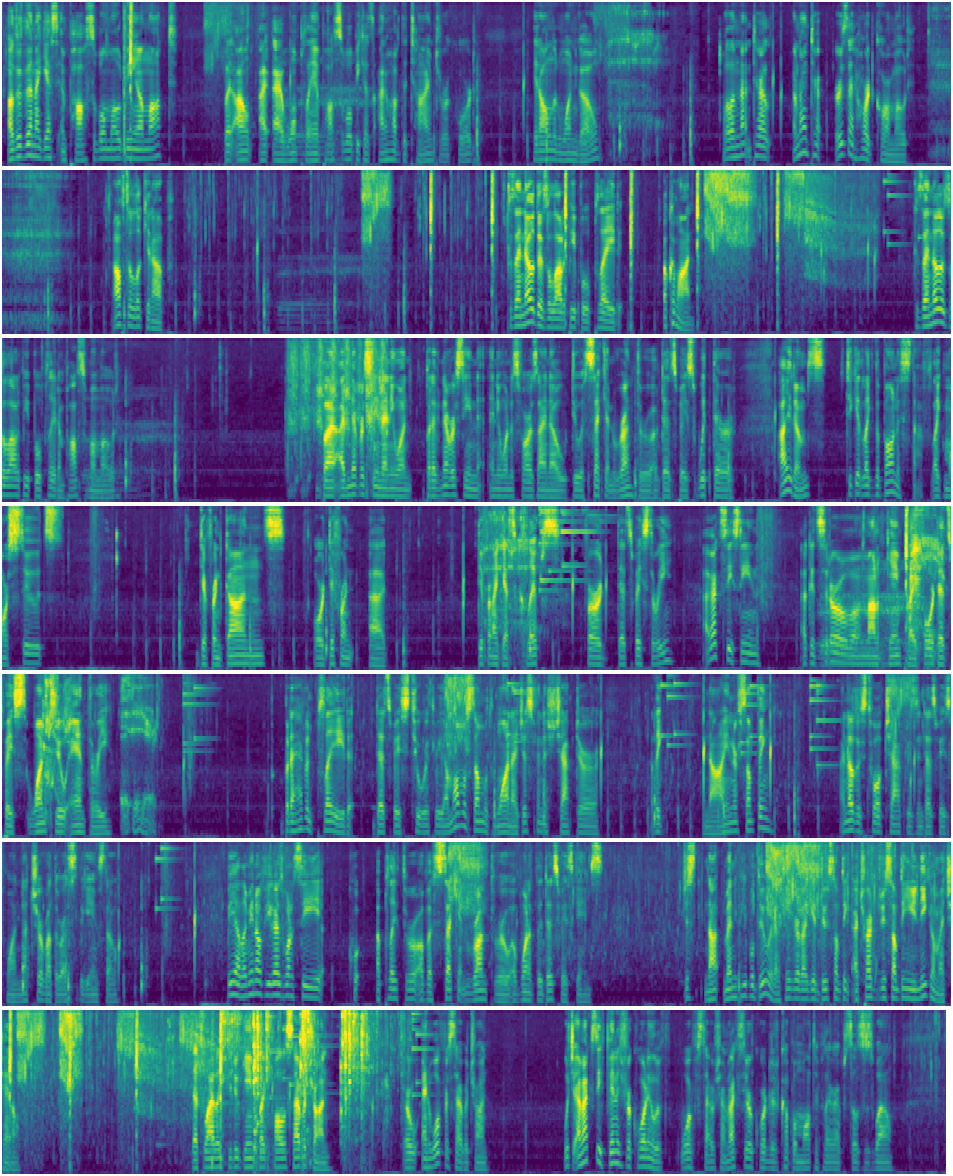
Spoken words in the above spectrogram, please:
Other than, I guess, Impossible mode being unlocked. But I'll, I, I won't play Impossible because I don't have the time to record it all in one go. Well, I'm not entirely... I'm not entirely... Or is that hardcore mode? I'll have to look it up. Because I know there's a lot of people who played... Oh, come on. Because I know there's a lot of people who played Impossible mode. But I've never seen anyone... But I've never seen anyone, as far as I know, do a second run-through of Dead Space with their items to get, like, the bonus stuff. Like more suits, different guns, or different, uh... Different, I guess, clips for Dead Space 3. I've actually seen a considerable amount of gameplay for Dead Space 1, 2, and 3. But I haven't played Dead Space 2 or 3. I'm almost done with 1. I just finished chapter, I think, 9 or something. I know there's 12 chapters in Dead Space 1. Not sure about the rest of the games, though. But yeah, let me know if you guys want to see a playthrough of a second run-through of one of the Dead Space games just not many people do it. I figured I could do something. I try to do something unique on my channel. That's why I like to do games like Fall of Cybertron, or and War for Cybertron, which I'm actually finished recording with War for Cybertron. I've actually recorded a couple multiplayer episodes as well,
